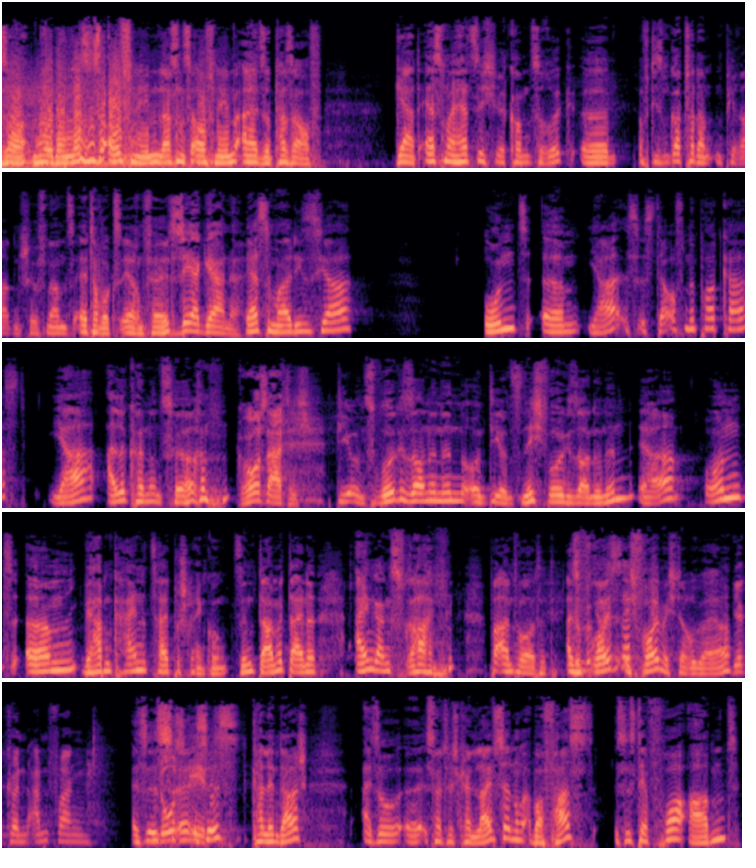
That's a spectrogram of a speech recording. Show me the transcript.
So, nee, dann lass uns aufnehmen, lass uns aufnehmen. Also, pass auf. Gerd, erstmal herzlich willkommen zurück äh, auf diesem gottverdammten Piratenschiff namens Ethervox Ehrenfeld. Sehr gerne. Erste Mal dieses Jahr. Und ähm, ja, es ist der offene Podcast. Ja, alle können uns hören, Großartig. die uns wohlgesonnenen und die uns nicht wohlgesonnenen. Ja, und ähm, wir haben keine Zeitbeschränkung. Sind damit deine Eingangsfragen beantwortet? Also freu, ich freue mich darüber. Ja. Wir können anfangen. Es ist, Los äh, es geht's. ist kalendarisch, also äh, ist natürlich keine Live-Sendung, aber fast. Es ist der Vorabend.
